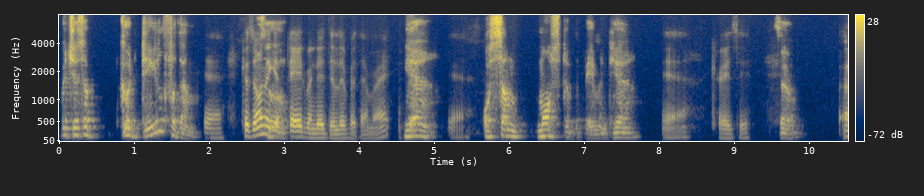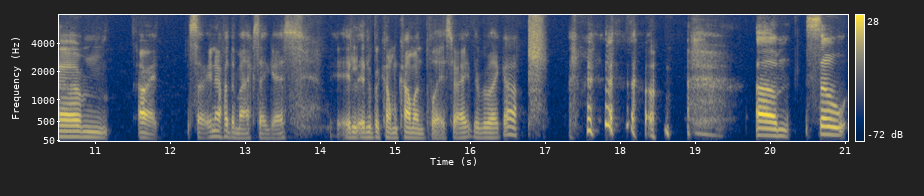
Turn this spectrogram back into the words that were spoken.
which is a good deal for them. Yeah, because they only So- get paid when they deliver them, right? Yeah. Yeah. Or some, most of the payment. Yeah. Yeah, crazy. So, Um, all right. So enough of the max, I guess. It'll it'll become commonplace, right? They'll be like, oh. um. So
